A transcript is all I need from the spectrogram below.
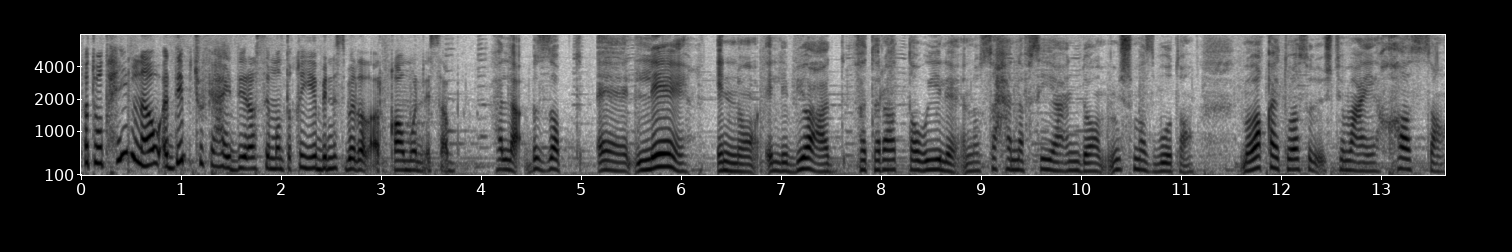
فتوضحي لنا وقد إيه بتشوفي هاي الدراسة منطقية بالنسبة للأرقام والنسب؟ هلأ بالضبط. آه ليه إنه اللي بيقعد فترات طويلة إنه الصحة النفسية عنده مش مزبوطة؟ مواقع التواصل الاجتماعي خاصة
